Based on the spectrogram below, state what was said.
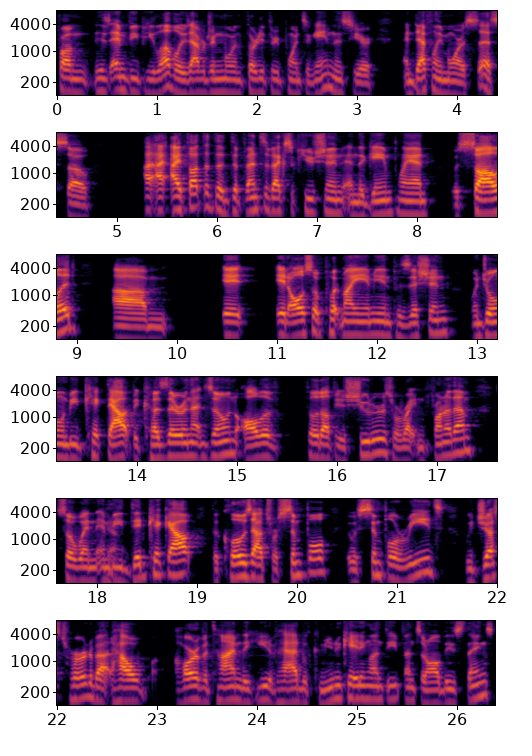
from his MVP level. He's averaging more than 33 points a game this year and definitely more assists. So I, I thought that the defensive execution and the game plan was solid. Um, it it also put Miami in position when Joel Embiid kicked out because they were in that zone. All of Philadelphia's shooters were right in front of them. So when Embiid yeah. did kick out, the closeouts were simple. It was simple reads. We just heard about how hard of a time the Heat have had with communicating on defense and all these things.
